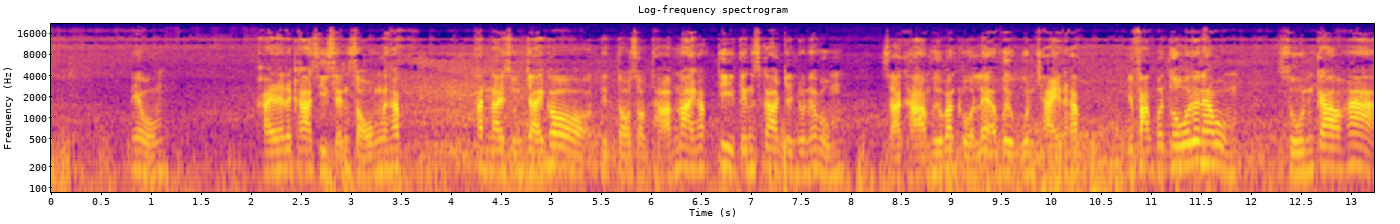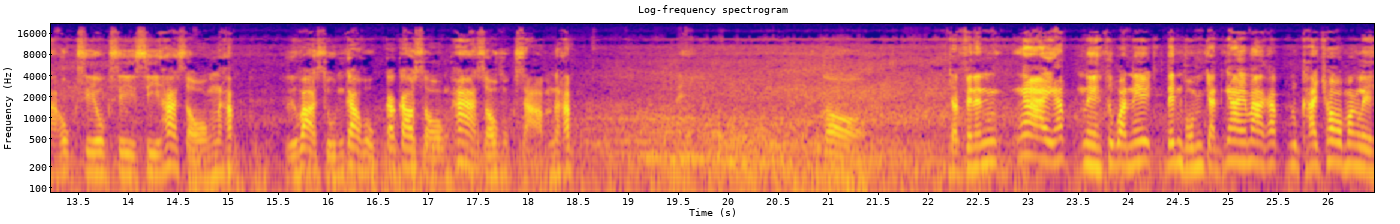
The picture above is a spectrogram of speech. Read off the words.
4,200 เนี่ยผมขายในราคา 4,200 นะครับ ท่านใดสนใจก็ติดต่อสอบถามได้ครับที่เต็นท์สกาวจันยนต์ครับผม สาขาอำเภอบางโขลนและอำเภอกุนชัยนะครับเดี๋ยวฝากเบอร์โทรไว้ด้วยนะครับผม 0956464452 นะครับ หรือว่า 0969925263 นะครับนี่ก็จัดไฟแนนซ์ง่ายครับนี่ทุกวันนี้เต็นผมจัดง่ายมากครับ ลูกค้าชอบมากเลย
